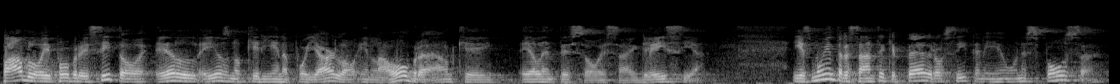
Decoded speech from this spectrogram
Pablo y pobrecito, él, ellos no querían apoyarlo en la obra, aunque él empezó esa iglesia. Y es muy interesante que Pedro sí tenía una esposa.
